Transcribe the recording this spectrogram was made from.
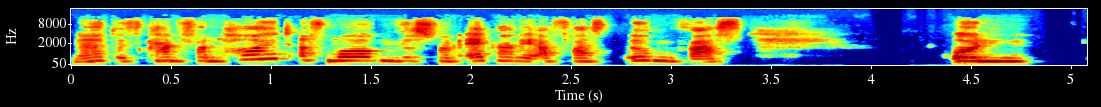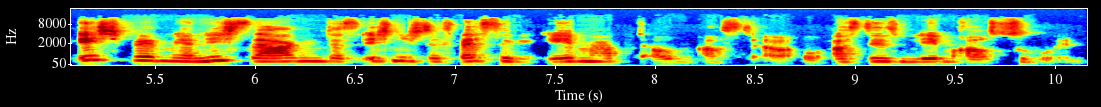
Ne? Das kann von heute auf morgen, wirst vom LKW erfasst, irgendwas. Und ich will mir nicht sagen, dass ich nicht das Beste gegeben habe, um aus, aus diesem Leben rauszuholen.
